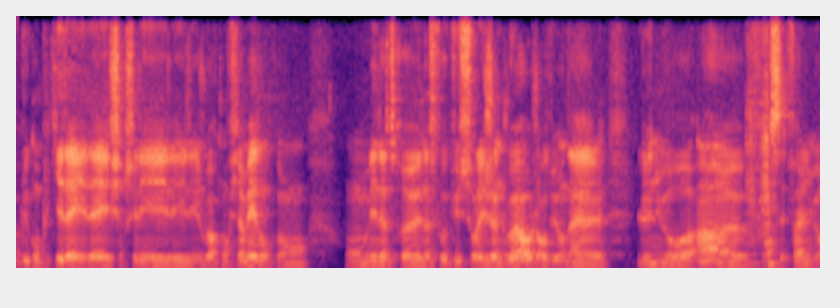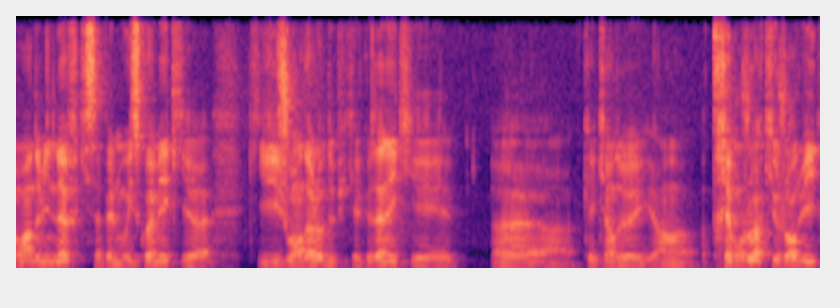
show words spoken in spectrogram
plus compliqué d'aller chercher les, joueurs confirmés. Donc on, met notre, focus sur les jeunes joueurs. Aujourd'hui, on a le numéro 1, français, enfin, le numéro 1 2009 qui s'appelle Moïse Kwame, qui, qui joue en Dunlop depuis quelques années, qui est quelqu'un de un très bon joueur qui aujourd'hui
